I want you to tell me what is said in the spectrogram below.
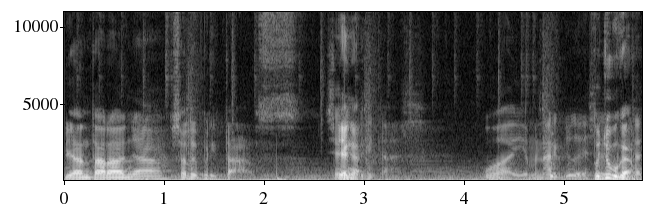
di antaranya selebritas. Ya nggak? Selebritas. Wah, iya menarik juga ya. Tujuh bukan? ya.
